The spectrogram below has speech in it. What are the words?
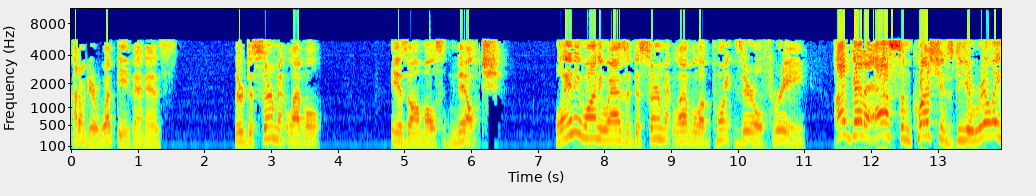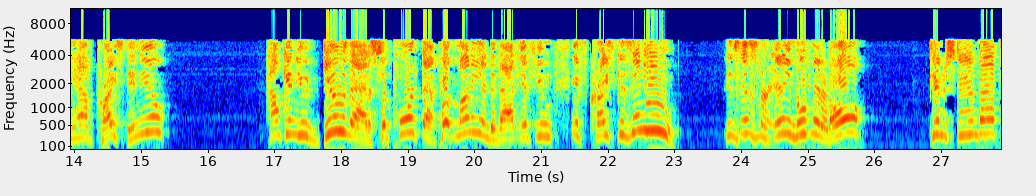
I don't care what the event is their discernment level is almost nilch. Well, anyone who has a discernment level of 0.03, I've got to ask some questions. Do you really have Christ in you? How can you do that, support that, put money into that if you, if Christ is in you? Is, isn't there any movement at all? Do you understand that?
